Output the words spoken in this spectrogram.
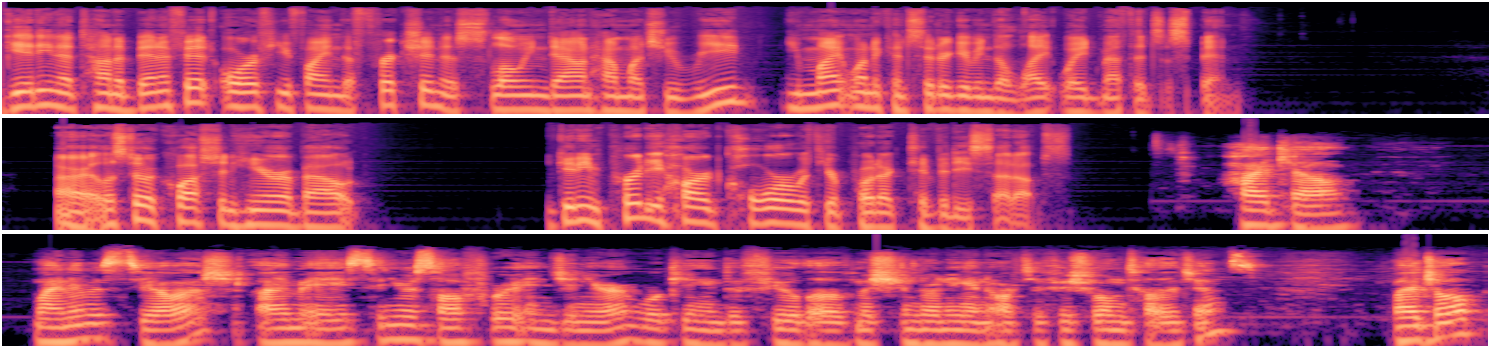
getting a ton of benefit, or if you find the friction is slowing down how much you read, you might want to consider giving the lightweight methods a spin. All right, let's do a question here about getting pretty hardcore with your productivity setups. Hi, Cal. My name is Siavash. I'm a senior software engineer working in the field of machine learning and artificial intelligence. My job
